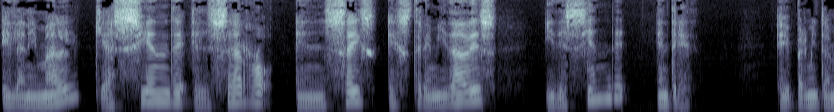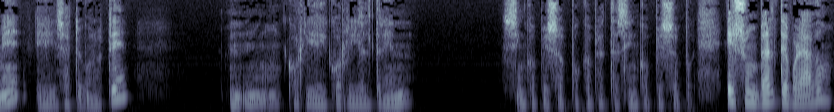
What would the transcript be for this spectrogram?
el animal que asciende el cerro en seis extremidades y desciende en tres? Eh, permítame, eh, ya estoy con usted. Mm, corría y corría el tren. Cinco pesos, poca plata, cinco pesos. ¿Es un vertebrado?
